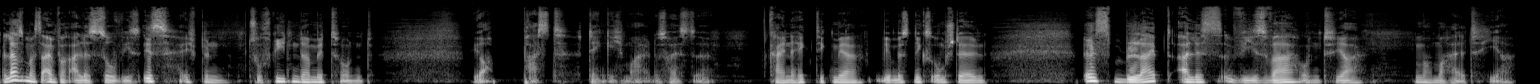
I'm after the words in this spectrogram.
lassen wir es einfach alles so, wie es ist. Ich bin zufrieden damit und ja, passt, denke ich mal. Das heißt, äh, keine Hektik mehr, wir müssen nichts umstellen. Es bleibt alles, wie es war und ja, machen wir halt hier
